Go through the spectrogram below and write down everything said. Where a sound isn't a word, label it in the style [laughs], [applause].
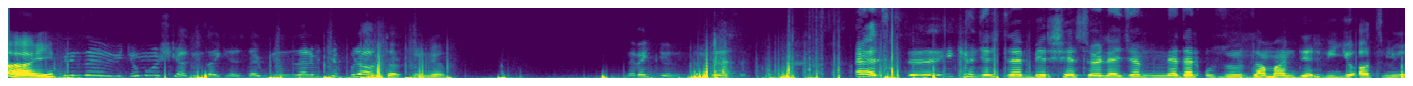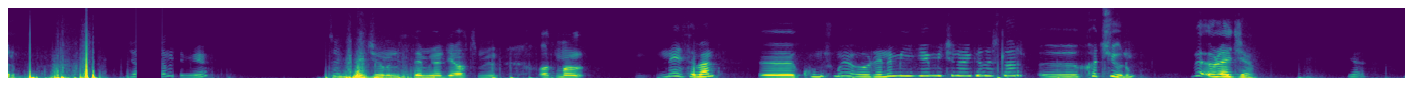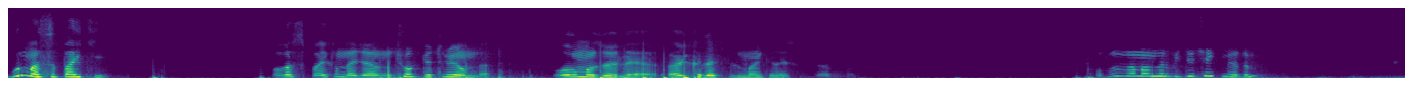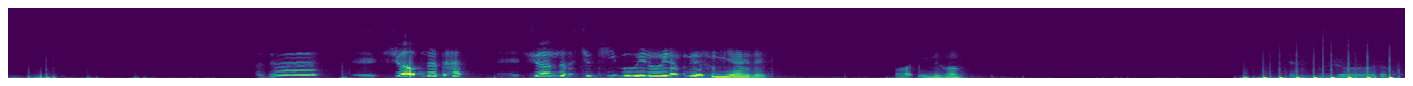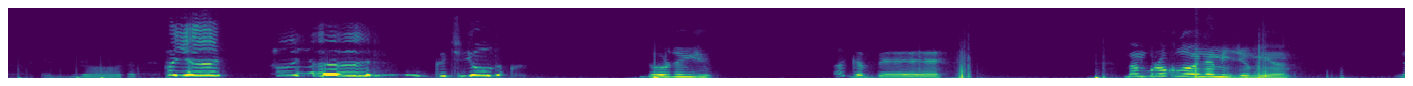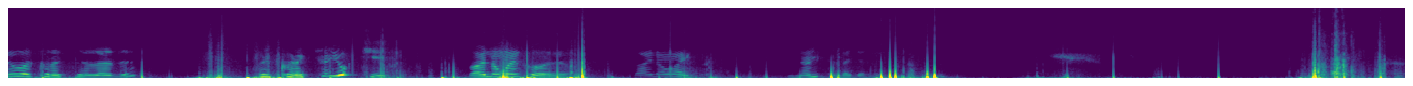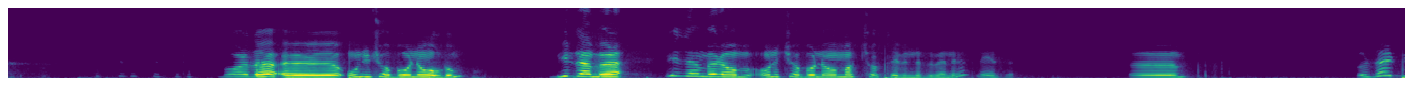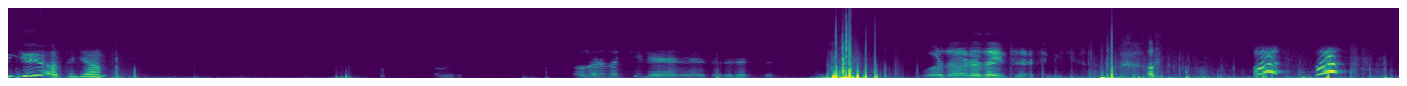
Hay, hepinize videoma hoş geldiniz arkadaşlar. Bugün sizlerle birlikte Brawl Stars oynuyorum. Ne bekliyordunuz arkadaşlar? Evet, e, ilk öncelikle bir şey söyleyeceğim. Neden uzun zamandır video atmıyorum? Canım istemiyor. Canım istemiyor diye atmıyor. Atma... Neyse ben e, konuşmayı öğrenemeyeceğim için arkadaşlar e, kaçıyorum. Ve öleceğim. Ya vurma Spike'i. Baba Spike'ın da canını çok götürüyorum da. Olmaz öyle ya. Arkadaşsız mı arkadaşsız. Uzun zamandır video çekmiyordum. Aga, Şu anda da şu anda da çok iyi bir oyun oynamıyorum yani. Aa Emirhan. Emrara, Emrara. Hayır. Hayır. Kaçıncı olduk? Dördüncü. Aga be. Ben Brock'la oynamayacağım ya. Ne var karakterlerde? Hayır karakter yok ki. Dynamite oynuyor. Dynamite. Dinamik sadece. Bu arada eee 13 abone oldum. Birden böyle birden böyle on- 13 abone olmak çok sevindirdi beni. Neyse. Eee özel videoyu atacağım. Alırız akile. Bu arada arada internetim gidiyor. Aa! Hayır,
